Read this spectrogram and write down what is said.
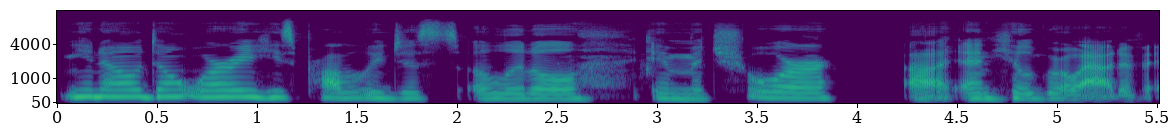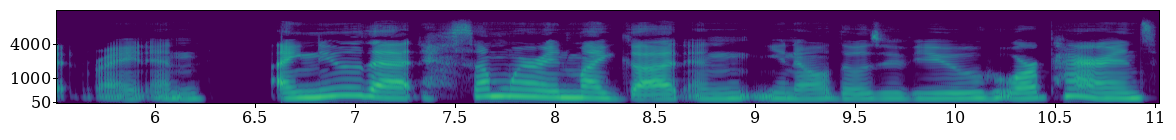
you know, don't worry. He's probably just a little immature uh, and he'll grow out of it, right? And I knew that somewhere in my gut, and, you know, those of you who are parents,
